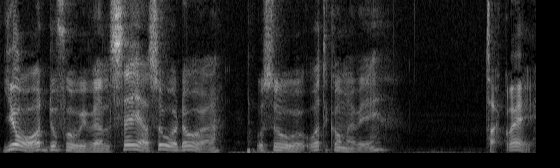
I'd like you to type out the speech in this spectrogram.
Ja, då får vi väl säga så då. Och så återkommer vi. Tack och hej!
